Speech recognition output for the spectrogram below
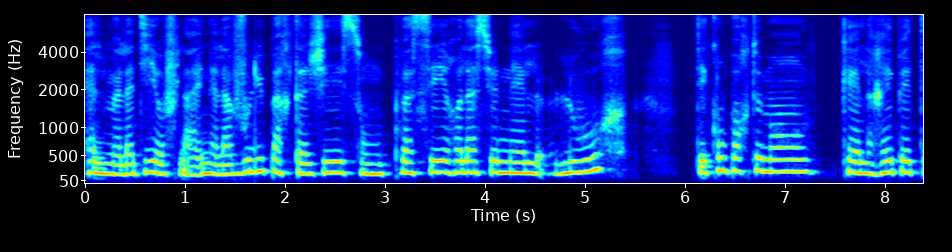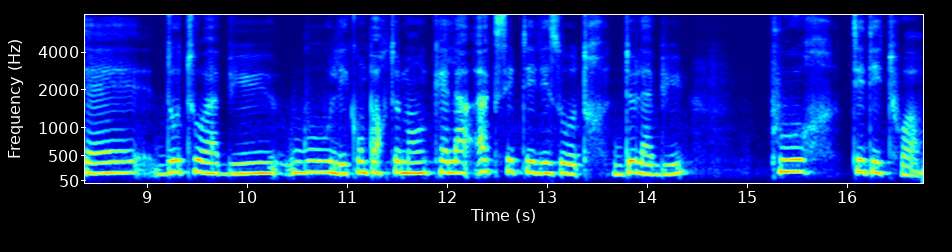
elle me l'a dit offline, elle a voulu partager son passé relationnel lourd, des comportements qu'elle répétait d'auto-abus ou les comportements qu'elle a acceptés des autres de l'abus pour t'aider toi,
